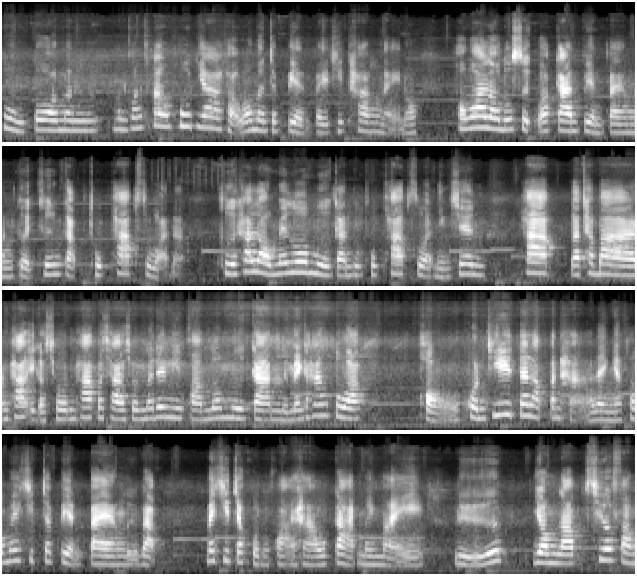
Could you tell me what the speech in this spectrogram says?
ส่วนตัวมันมันค่อนข้างพูดยากค่ะว่ามันจะเปลี่ยนไปทิศทางไหนเนาะเพราะว่าเรารู้สึกว่าการเปลี่ยนแปลงมันเกิดขึ้นกับทุกภาคส่วนอะคือถ้าเราไม่ร่วมมือกันทุกๆ ภาคส่วนอย่างเช่น ภาครัฐบาล ภาคเอกชน ภาคประชาชนไม่ได้มีความร่วมมือกัน หรือแม้กระทั่งตัวของคนที่ได้รับปัญหาอะไรเงี้ยเขาไม่คิดจะเปลี่ยนแปลงหรือแบบไม่คิดจะขนขวายหาโอกาสใหม่ ๆ หรือยอมรับเชื่อฟัง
